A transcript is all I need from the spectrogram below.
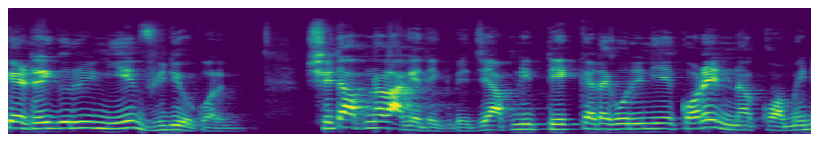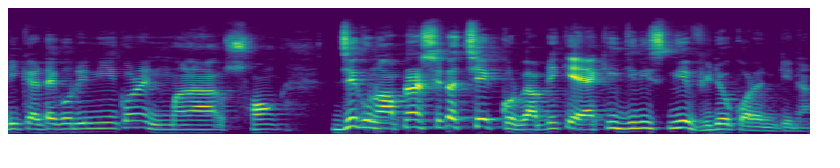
ক্যাটাগরি নিয়ে ভিডিও করেন? সেটা আপনার আগে দেখবে যে আপনি টেক ক্যাটাগরি নিয়ে করেন না কমেডি ক্যাটাগরি নিয়ে করেন মানে সং যে কোনো। আপনার সেটা চেক করবে, আপনি কি একই জিনিস নিয়ে ভিডিও করেন কি না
